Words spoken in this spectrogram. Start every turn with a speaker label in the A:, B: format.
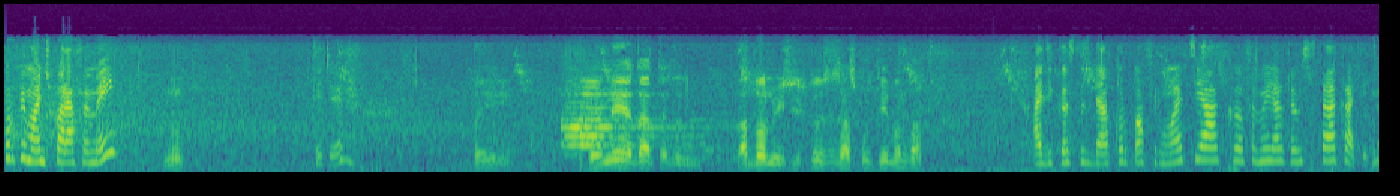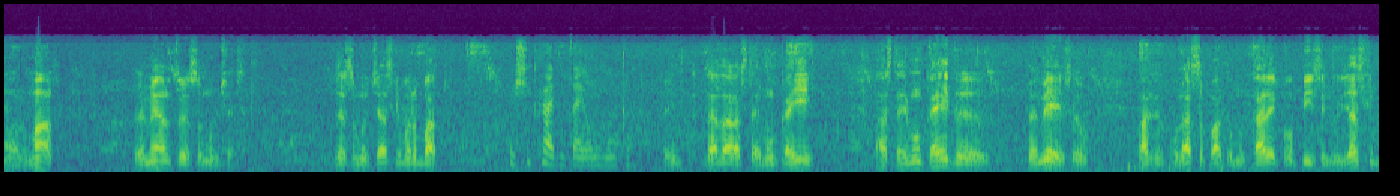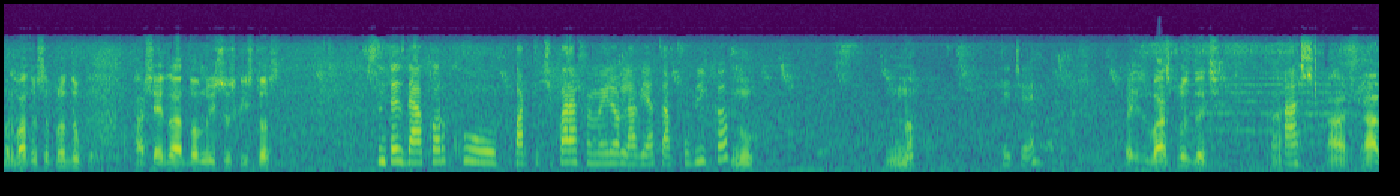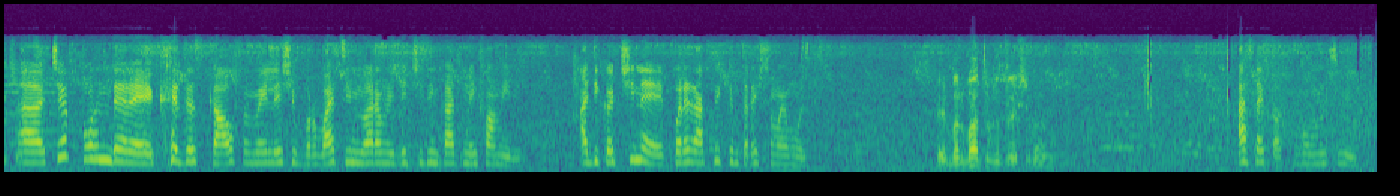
A: acord cu emanciparea femei?
B: Nu.
A: De ce?
B: Păi, femeia dată de- la Domnul Iisus Hristos să asculte bărbat.
A: Adică sunteți de acord cu afirmația că femeile ar trebui să stea la cratiță.
B: Normal. Femeia nu trebuie să muncească. Trebuie să muncească bărbatul.
A: Păi și cratița e o muncă.
B: Păi, da, dar asta e munca ei. Asta e munca ei de femeie, să facă curat, să facă mâncare, copiii să grijească, bărbatul să producă. Așa e de la Domnul Iisus Hristos.
A: Sunteți de acord cu participarea femeilor la viața publică?
B: Nu. Nu.
A: De ce?
B: Păi v-am spus de ce.
A: Așa.
B: Așa, altceva.
A: A, Ce pondere credeți că au femeile și bărbații în luarea unei decizii în cadrul unei familii? Adică cine, părerea cui cântărește mai mult?
B: Păi bărbatul cât trebuie și mai mult.
A: Asta e tot. Vă mulțumim.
